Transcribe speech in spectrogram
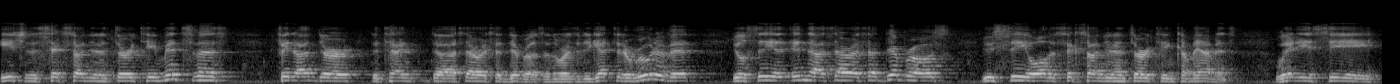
each of the 613 mitzvahs fit under the 10 the Aseres Hadibros. In other words, if you get to the root of it, you'll see it in the Aseres Hadibros, you see all the 613 commandments. Where do you see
